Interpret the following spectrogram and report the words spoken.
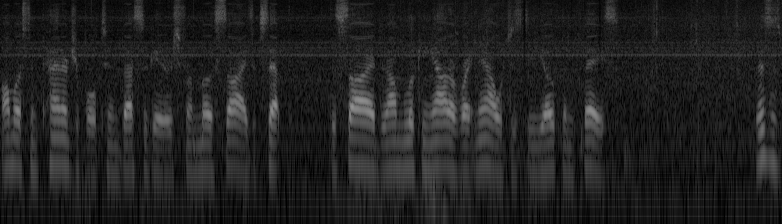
almost impenetrable to investigators from most sides, except the side that I'm looking out of right now, which is the open face. This is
